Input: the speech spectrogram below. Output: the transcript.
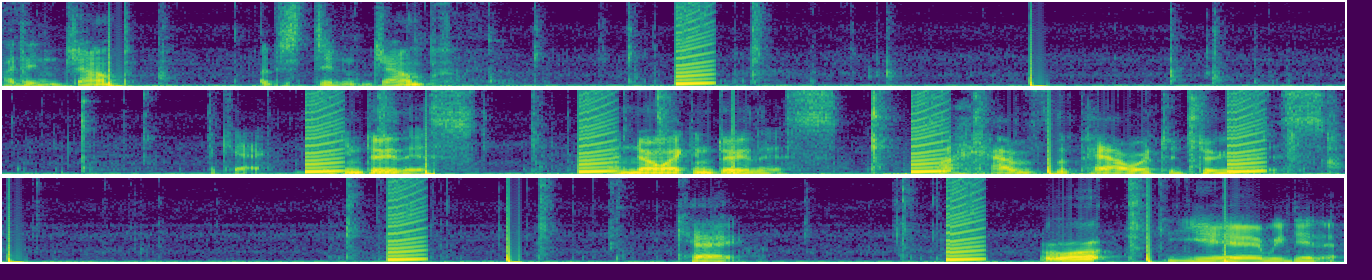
I didn't jump. I just didn't jump. Okay, we can do this. I know I can do this. I have the power to do this. Okay. Oh, yeah, we did it.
